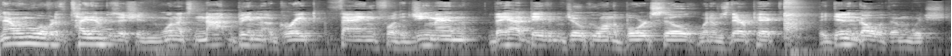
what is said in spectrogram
Now we move over to the tight end position, one that's not been a great thing for the G-men. They had David Njoku on the board still when it was their pick. They didn't go with him, which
